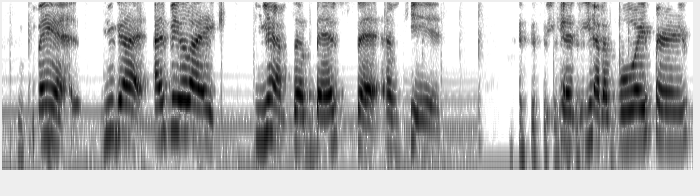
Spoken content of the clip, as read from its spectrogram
man, you got. I feel like you have the best set of kids because you had a boy first,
